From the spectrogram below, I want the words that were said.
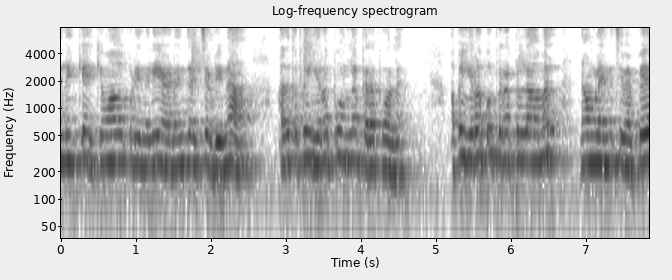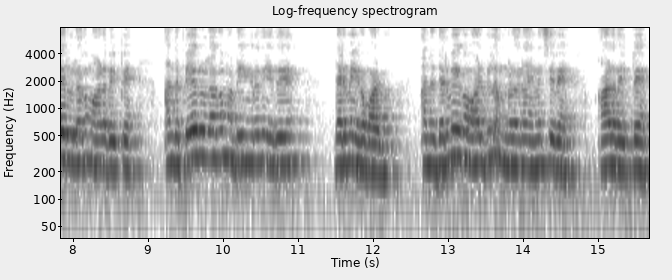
நிலைக்கு ஐக்கியமாகக்கூடிய நிலையை அடைஞ்சாச்சு அப்படின்னா அதுக்கப்புறம் இறப்பும் இல்லை பிறப்பும் இல்லை. அப்போ இறப்பு பிறப்பு இல்லாமல் நான் உங்களை என்ன செய்வேன்? பேருலகம் ஆள வைப்பேன். அந்த பேருலகம் அப்படிங்கிறது எது? தர்மீக வாழ்வு. அந்த தர்மீக வாழ்வில் உங்களை நான் என்ன செய்வேன்? ஆள வைப்பேன்.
